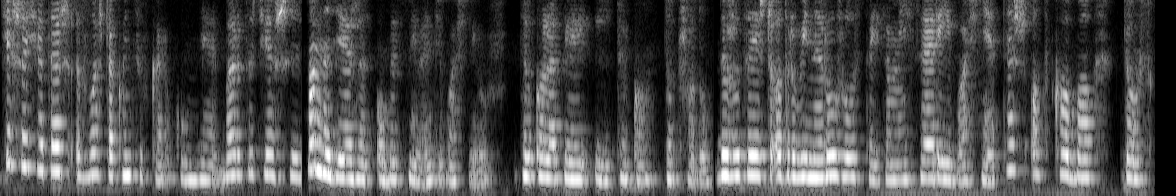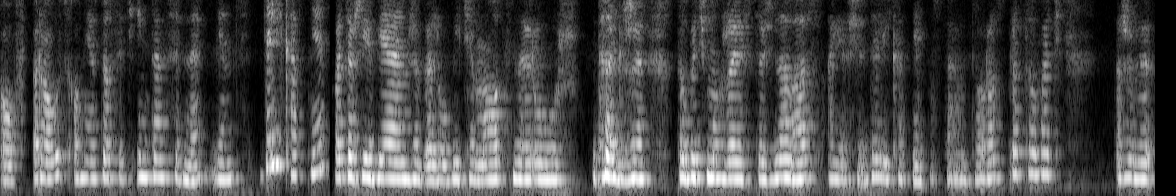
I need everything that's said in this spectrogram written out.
Cieszę się też, zwłaszcza końcówka roku mnie bardzo cieszy. Mam nadzieję, że obecnie będzie właśnie już tylko lepiej i tylko do przodu. Dorzucę jeszcze odrobinę różu z tej samej serii, właśnie też od Kobo, Dose of Rose. On jest dosyć intensywny, więc delikatnie, chociaż ja wiem, że Wy lubicie mocny róż, także to być może jest coś dla Was, a ja się delikatnie postaram to rozpracować żeby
